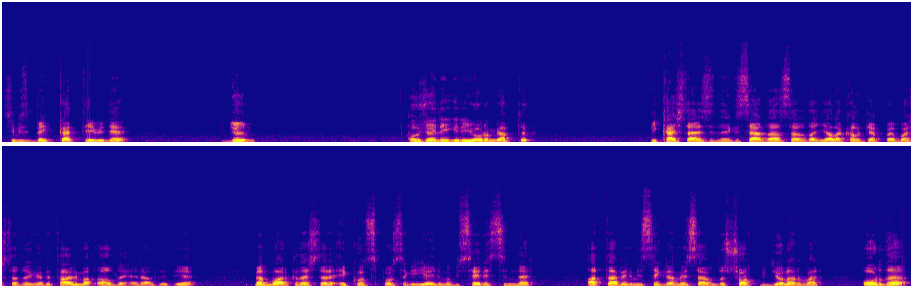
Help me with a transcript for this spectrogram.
Şimdi biz Bekkat TV'de dün hoca ile ilgili yorum yaptık. Birkaç tanesi dedi ki Serdar Sarı'da yalakalık yapmaya başladığına göre talimat aldı herhalde diye. Ben bu arkadaşlara Ekol Sports'taki yayınımı bir seyretsinler. Hatta benim Instagram hesabımda short videolar var. Orada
